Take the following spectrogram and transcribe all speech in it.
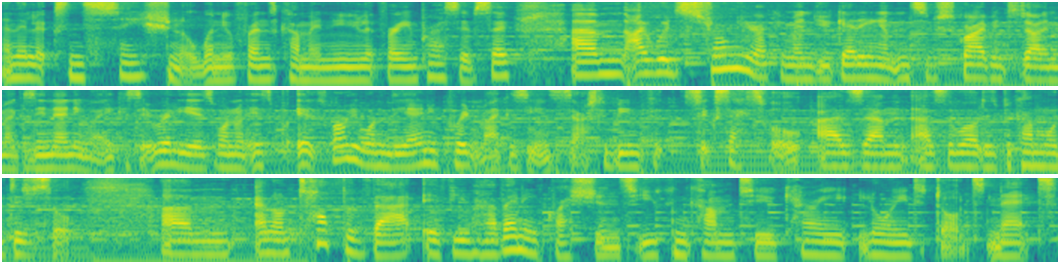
and they look sensational when your friends come in and you look very impressive. So, um, I would strongly recommend you getting and subscribing to Darling Magazine anyway, because it really is one. Of, it's, it's probably one of the only print magazines that's actually been successful as um, as the world has become more digital. Um, and on top of that, if you have any questions, you can come to carrielloyd.net.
